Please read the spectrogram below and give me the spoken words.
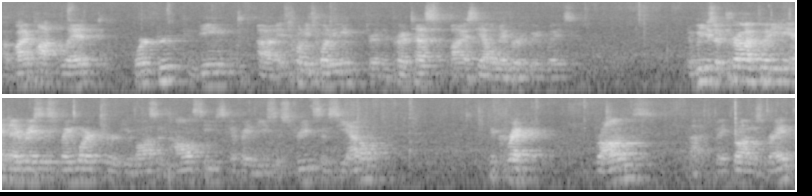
a BIPOC-led work group convened uh, in 2020 during the protests by Seattle Neighborhood Greenways. And we use a pro-equity, anti-racist framework to review laws and policies governing the use of streets in Seattle to correct wrongs, uh, to make wrongs right.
